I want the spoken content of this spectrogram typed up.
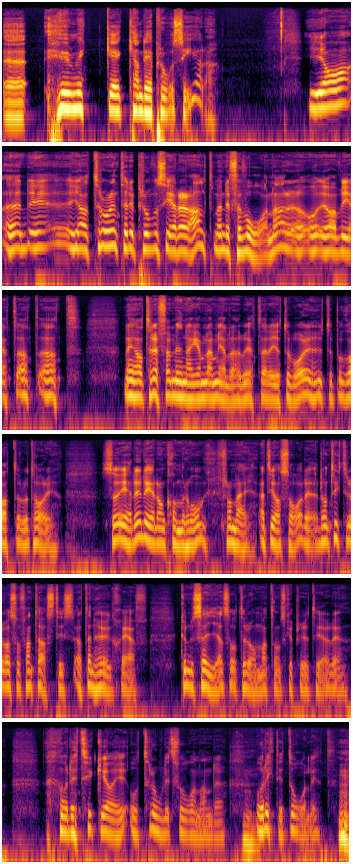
Eh, hur mycket kan det provocera? Ja, eh, det, jag tror inte det provocerar allt men det förvånar och jag vet att, att när jag träffar mina gamla medarbetare i Göteborg ute på gator och torg så är det det de kommer ihåg från mig, att jag sa det. De tyckte det var så fantastiskt att en hög chef kunde säga så till dem att de ska prioritera det. Och det tycker jag är otroligt förvånande mm. och riktigt dåligt. Mm.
